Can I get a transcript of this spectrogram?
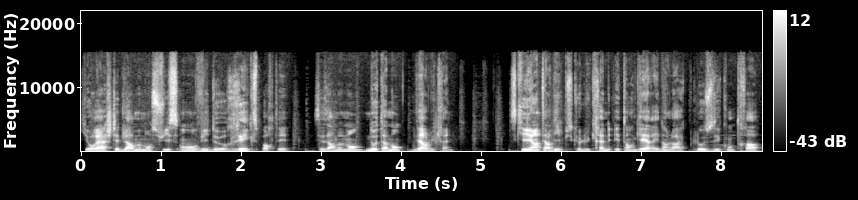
qui auraient acheté de l'armement suisse ont envie de réexporter ces armements, notamment vers l'Ukraine. Ce qui est interdit puisque l'Ukraine est en guerre et dans la clause des contrats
